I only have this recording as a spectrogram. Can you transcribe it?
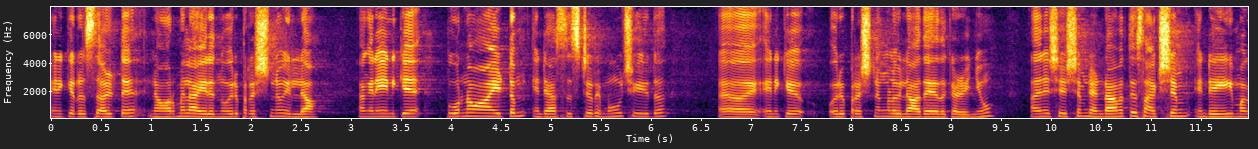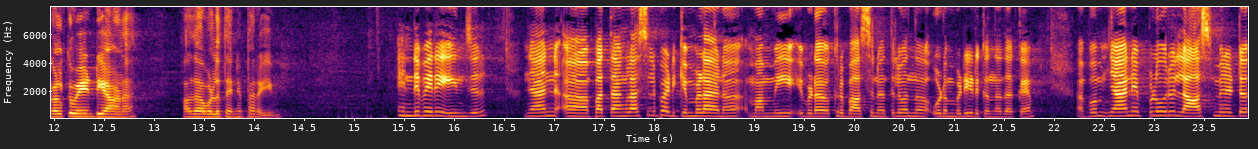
എനിക്ക് റിസൾട്ട് നോർമലായിരുന്നു ഒരു പ്രശ്നവുമില്ല അങ്ങനെ എനിക്ക് പൂർണമായിട്ടും എന്റെ അസിസ്റ്റ് റിമൂവ് ചെയ്ത് എനിക്ക് ഒരു പ്രശ്നങ്ങളും ഇല്ലാതെ അത് കഴിഞ്ഞു. അതിനുശേഷം രണ്ടാമത്തെ സാക്ഷ്യം എന്റെ ഈ മകൾക്ക് വേണ്ടിയാണ്. അത് അവൾ തന്നെ പറയും. എന്റെ പേര് ഏഞ്ചൽ. ഞാൻ പത്താം ക്ലാസ്സിൽ പഠിക്കുമ്പോഴാണ് മമ്മി ഇവിടെ കൃപാസനത്തിൽ വന്ന് ഉടമ്പടി എടുക്കുന്നതൊക്കെ. അപ്പം ഞാൻ എപ്പോഴും ഒരു ലാസ്റ്റ് മിനിറ്റ്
